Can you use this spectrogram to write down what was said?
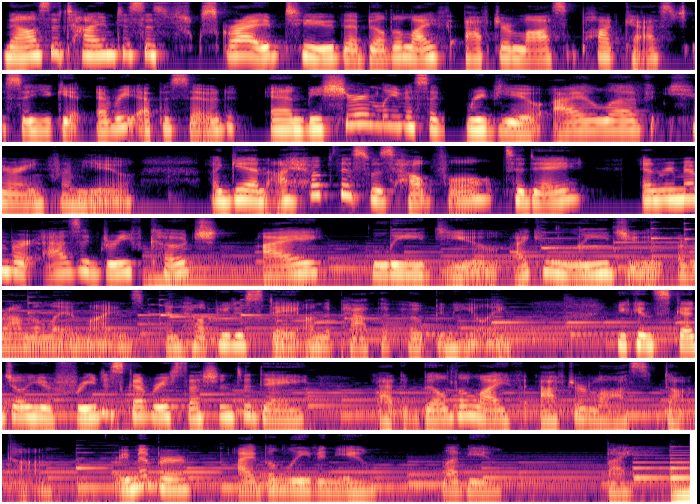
Now's the time to subscribe to the Build a Life After Loss podcast so you get every episode and be sure and leave us a review. I love hearing from you. Again, I hope this was helpful today. And remember, as a grief coach, I lead you. I can lead you around the landmines and help you to stay on the path of hope and healing. You can schedule your free discovery session today at buildalifeafterloss.com. Remember, I believe in you. Love you. Bye.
